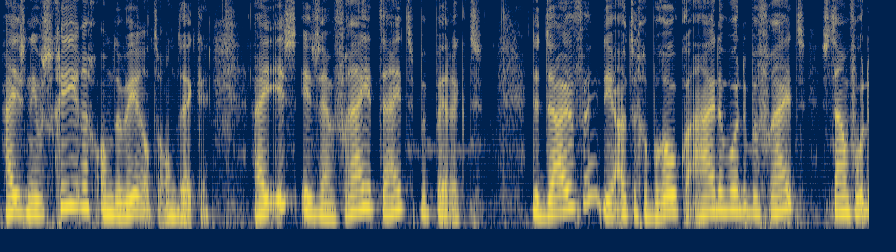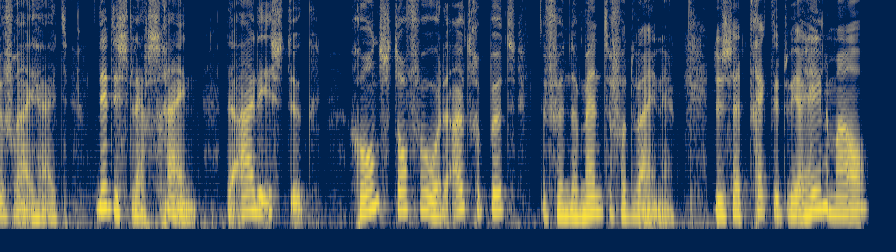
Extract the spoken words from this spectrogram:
Hij is nieuwsgierig om de wereld te ontdekken. Hij is in zijn vrije tijd beperkt. De duiven die uit de gebroken aarde worden bevrijd, staan voor de vrijheid. Dit is slechts schijn. De aarde is stuk. Grondstoffen worden uitgeput, de fundamenten verdwijnen. Dus hij trekt het weer helemaal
